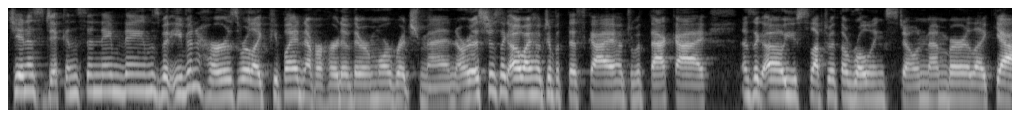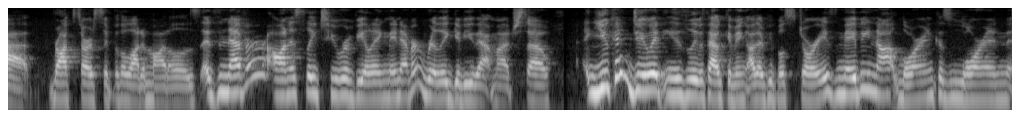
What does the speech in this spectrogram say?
Janice Dickinson named names, but even hers were like people I had never heard of. They were more rich men, or it's just like, oh, I hooked up with this guy, I hooked up with that guy. And it's like, oh, you slept with a Rolling Stone member. Like, yeah, rock stars sleep with a lot of models. It's never honestly too revealing. They never really give you that much. So you can do it easily without giving other people's stories. Maybe not Lauren, because Lauren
